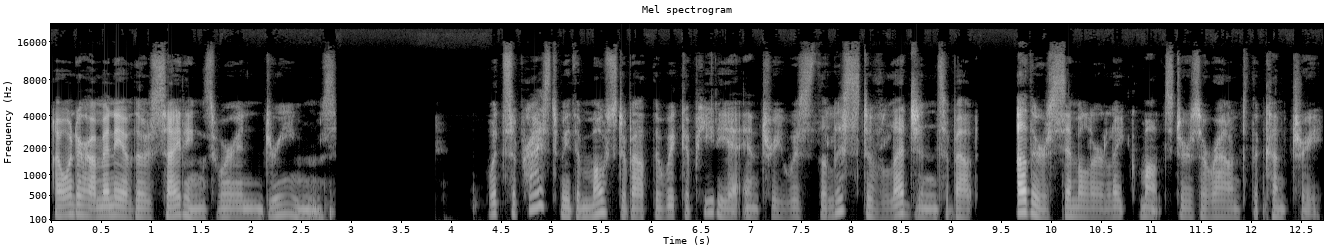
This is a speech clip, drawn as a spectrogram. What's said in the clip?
I wonder how many of those sightings were in dreams. What surprised me the most about the Wikipedia entry was the list of legends about other similar lake monsters around the country.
